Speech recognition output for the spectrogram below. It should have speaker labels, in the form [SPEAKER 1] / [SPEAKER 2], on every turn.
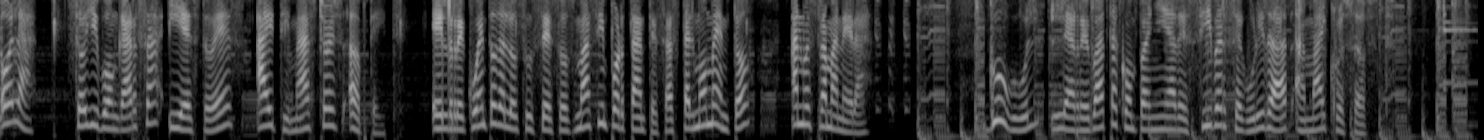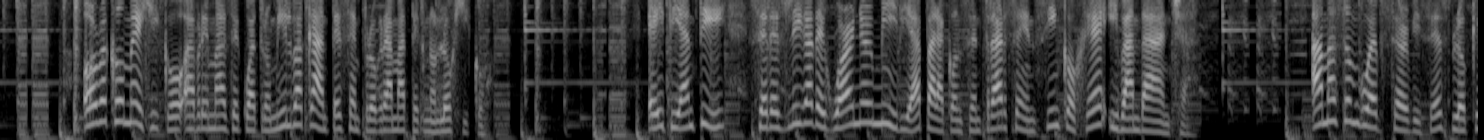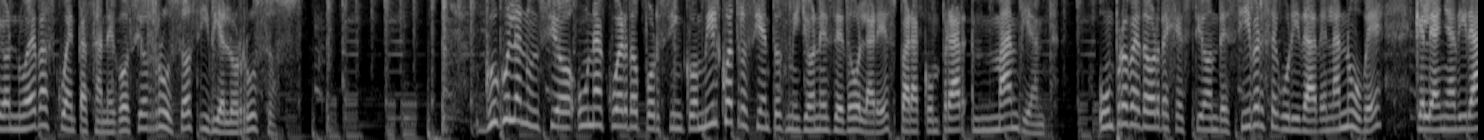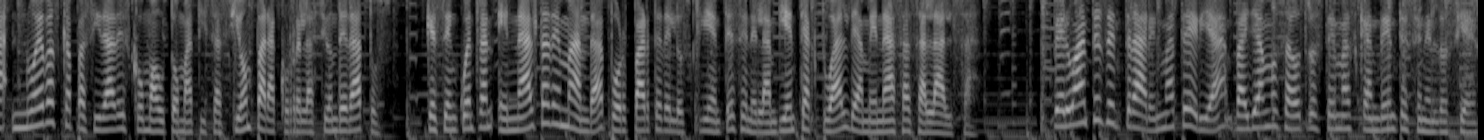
[SPEAKER 1] Hola, soy Yvonne Garza y esto es IT Masters Update, el recuento de los sucesos más importantes hasta el momento a nuestra manera. Google le arrebata compañía de ciberseguridad a Microsoft. Oracle México abre más de 4.000 vacantes en programa tecnológico. ATT se desliga de Warner Media para concentrarse en 5G y banda ancha. Amazon Web Services bloqueó nuevas cuentas a negocios rusos y bielorrusos. Google anunció un acuerdo por 5.400 millones de dólares para comprar Mandiant, un proveedor de gestión de ciberseguridad en la nube que le añadirá nuevas capacidades como automatización para correlación de datos, que se encuentran en alta demanda por parte de los clientes en el ambiente actual de amenazas al alza. Pero antes de entrar en materia, vayamos a otros temas candentes en el dossier.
